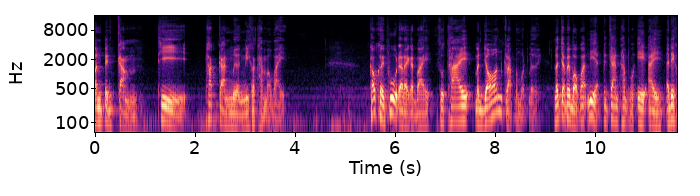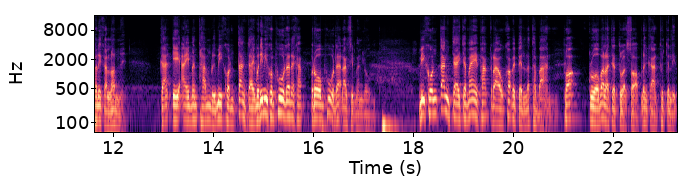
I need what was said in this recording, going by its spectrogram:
มันเป็นกรรมที่พักการเมืองนี้เขาทำเอาไว้ เขาเคยพูดอะไรกันไว้ สุดท้ายมันย้อนกลับมาหมดเลย แล้วจะไปบอกว่าเนี่ยเป็นการทำของ AI อันนี้เขาเรียกการล่อนเลยการ AI มันทำหรือมีคนตั้งใจ วันนี้มีคนพูดแล้วนะครับ โรมพูดแล้วรังสิมันโรม มีคนตั้งใจจะไม่ให้พักเราเข้าไปเป็นรัฐบาล เพราะกลัวว่าเราจะตรวจสอบเรื่องการทุจริต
